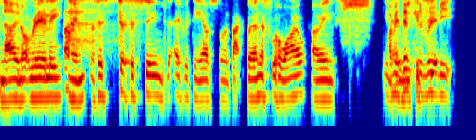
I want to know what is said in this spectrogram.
No, not really. I mean, I just just assumed that everything else was on the back burner for a while. I mean, you know, I mean, this could is a sit- really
